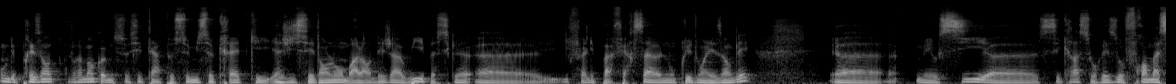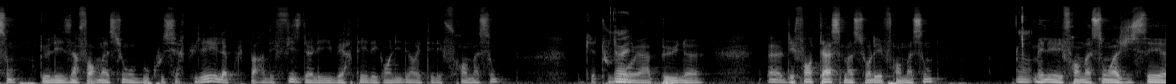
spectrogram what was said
on les présente vraiment comme une société un peu semi-secrète qui agissait dans l'ombre. Alors déjà, oui, parce que euh, il fallait pas faire ça non plus devant les Anglais. Euh, mais aussi, euh, c'est grâce au réseau franc-maçon que les informations ont beaucoup circulé. La plupart des fils de la liberté et des grands leaders étaient des francs-maçons. Donc il y a toujours Oui. un peu une, euh, des fantasmes hein, sur les francs-maçons. Mm. Mais les francs-maçons agissaient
